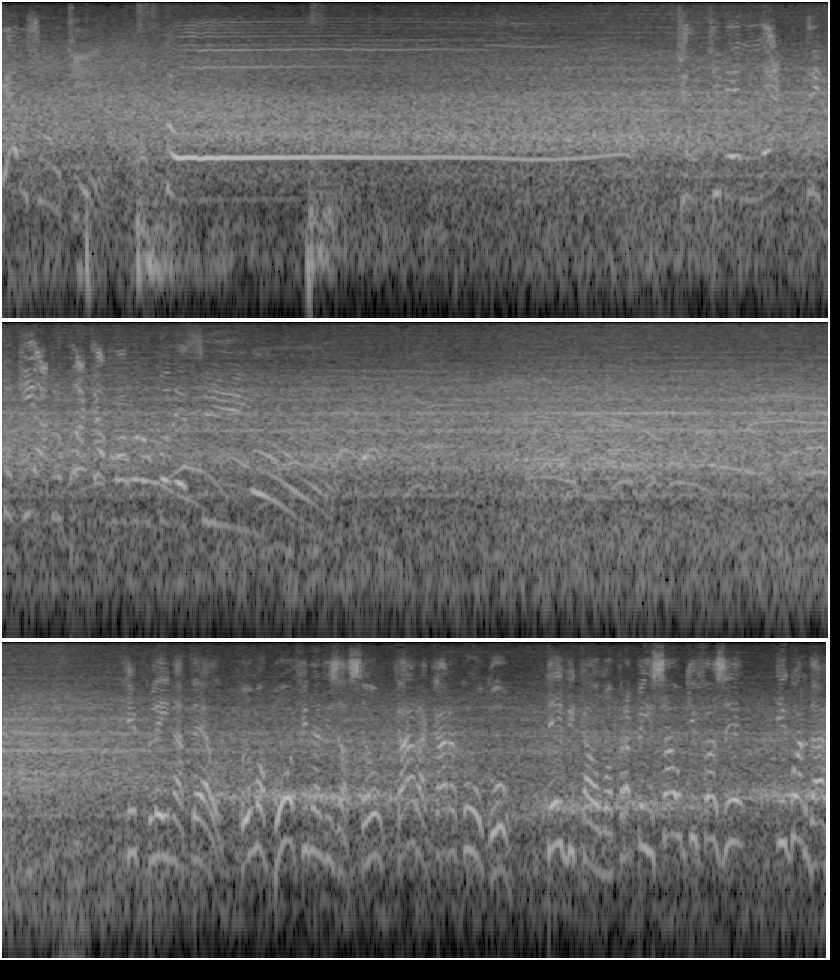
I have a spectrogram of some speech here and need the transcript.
quer o chute. Gol! De um time elétrico que abre o placar logo no comecinho. Replay na tela. Foi uma boa finalização, cara a cara com o gol. Teve calma para pensar o que fazer e guardar.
